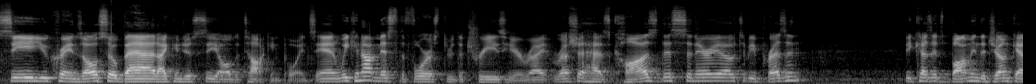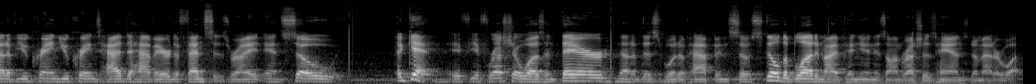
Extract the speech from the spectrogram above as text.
See, Ukraine's also bad. I can just see all the talking points. And we cannot miss the forest through the trees here, right? Russia has caused this scenario to be present because it's bombing the junk out of Ukraine. Ukraine's had to have air defenses, right? And so, again, if, if Russia wasn't there, none of this would have happened. So, still, the blood, in my opinion, is on Russia's hands no matter what.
